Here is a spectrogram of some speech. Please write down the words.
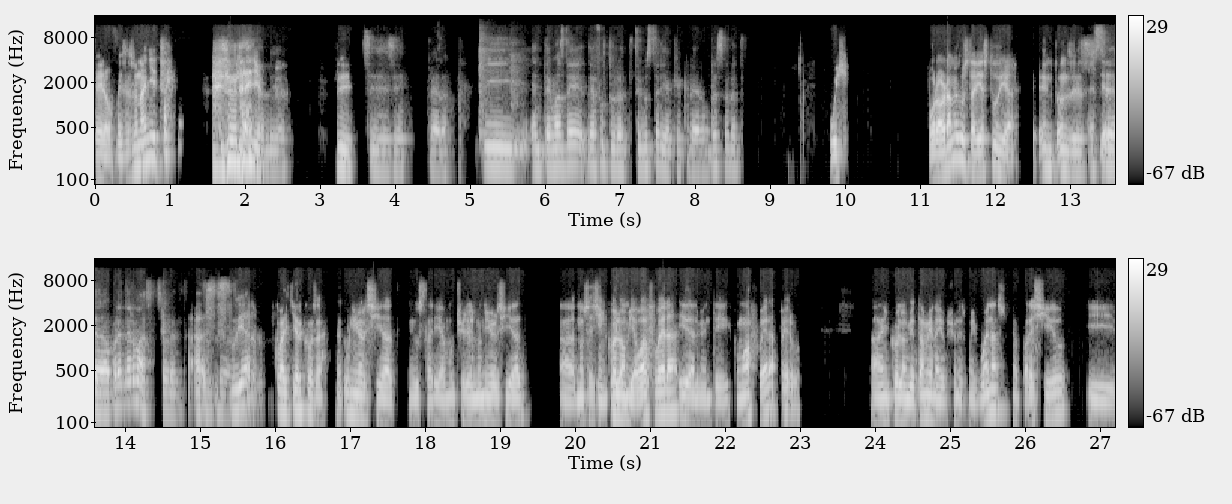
pero pues es un añito, es un año, sí. Sí, sí, sí, claro. Y en temas de, de futuro, ¿a ti ¿te gustaría que crear un restaurante? Uy, por ahora me gustaría estudiar, entonces Estudiar, aprender más sobre a- sobre temas. estudiar cualquier cosa, universidad, me gustaría mucho ir a la universidad, ah, no sé si en Colombia o afuera, idealmente como afuera, pero ah, en Colombia también hay opciones muy buenas, me ha parecido, y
